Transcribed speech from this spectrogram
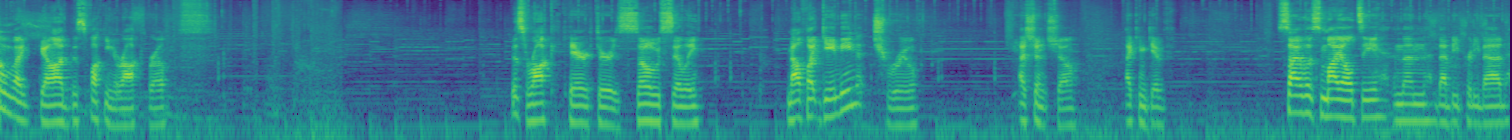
Oh my god, this fucking rock, bro. This rock character is so silly. Malphite Gaming? True. I shouldn't show. I can give Sylas my ulti, and then that'd be pretty bad.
